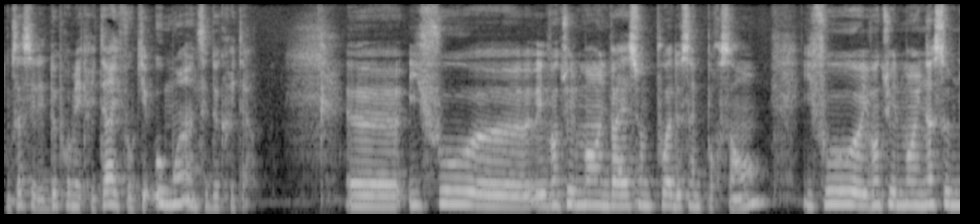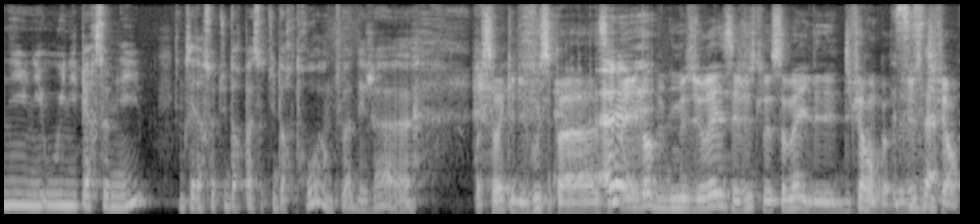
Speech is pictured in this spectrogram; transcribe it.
Donc ça, c'est les deux premiers critères. Il faut qu'il y ait au moins un de ces deux critères. il faut éventuellement une variation de poids de 5%. Il faut éventuellement une insomnie ou une hypersomnie. Donc c'est-à-dire soit tu dors pas, soit tu dors trop. Donc tu vois déjà, c'est vrai que du coup, c'est pas, pas euh, évident de mesurer, c'est juste le sommeil, il est différent, quoi. C'est juste différent.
